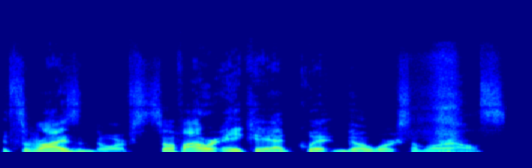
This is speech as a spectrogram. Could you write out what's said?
It's the Reisendorfs. So if I were AK, I'd quit and go work somewhere else.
